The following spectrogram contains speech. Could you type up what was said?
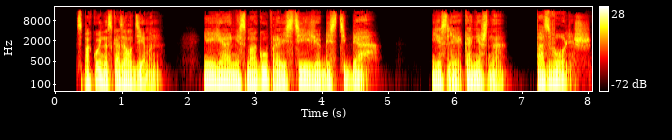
— спокойно сказал демон. «И я не смогу провести ее без тебя, если, конечно, позволишь».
